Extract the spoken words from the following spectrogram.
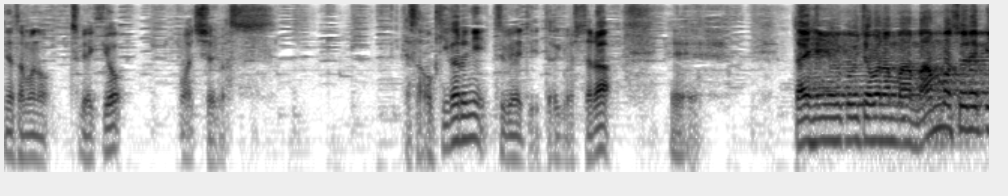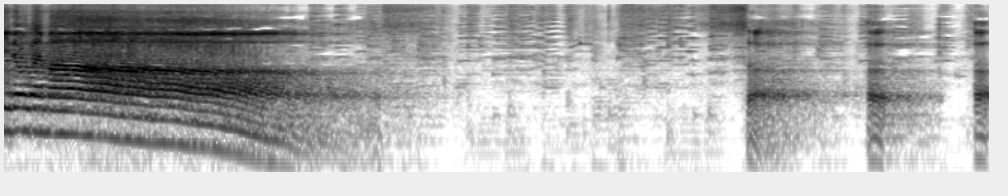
皆様のつぶやきをお待ちしております。皆さんお気軽につぶやいていただきましたら、えー、大変喜びちょばなま、マンモスレピーでございまーす。さあ、あ、あ、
